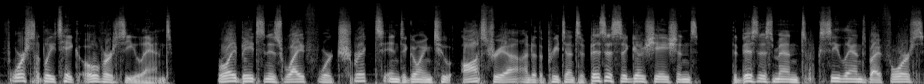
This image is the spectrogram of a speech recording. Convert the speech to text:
forcibly take over Sealand. Roy Bates and his wife were tricked into going to Austria under the pretense of business negotiations. The businessmen took Sealand by force.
